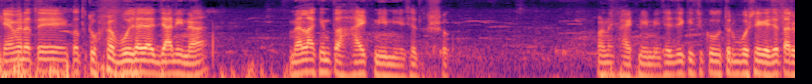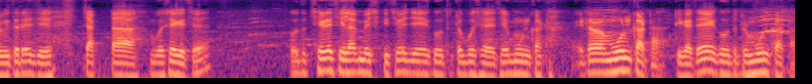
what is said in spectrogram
ক্যামেরাতে কতটুকু বোঝা যায়, জানি না। মেলা কিন্তু হাইট নিয়ে নিয়েছে, দর্শক। অনেক হাইট নিয়ে নিয়েছে। যে কিছু কবুতর বসে গেছে, তার ভিতরে যে চারটা বসে গেছে কবুতর ছেড়েছিলাম বেশ কিছু যে কবুতরটা বসে আছে, মূল কাটা। এটা মূল কাটা, ঠিক আছে? এই কবুতরটার মূল কাটা।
